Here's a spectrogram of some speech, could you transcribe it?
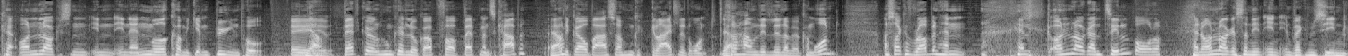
kan unlock sådan en, en anden måde at komme igennem byen på. Øh, Ja. Batgirl, hun kan lukke op for Batmans kappe, Ja. og det gør jo bare så, at hun kan glide lidt rundt. Ja. Så har hun lidt lettere ved at komme rundt. Og så kan Robin, han, han unlocker en teleporter. Han unlocker sådan en, en, en hvad kan man sige, en,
